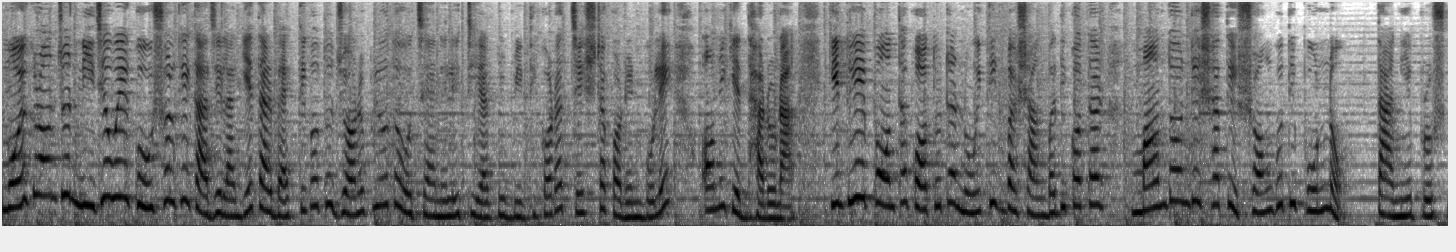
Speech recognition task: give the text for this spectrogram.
ময়ূক রঞ্জন নিজেও এই কৌশলকে কাজে লাগিয়ে তার ব্যক্তিগত জনপ্রিয়তা ও চ্যানেলের টিআরপি বৃদ্ধি করার চেষ্টা করেন বলে অনেকের ধারণা। কিন্তু এই পন্থা কতটা নৈতিক বা সাংবাদিকতার মানদণ্ডের সাথে সঙ্গতিপূর্ণ তা নিয়ে প্রশ্ন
